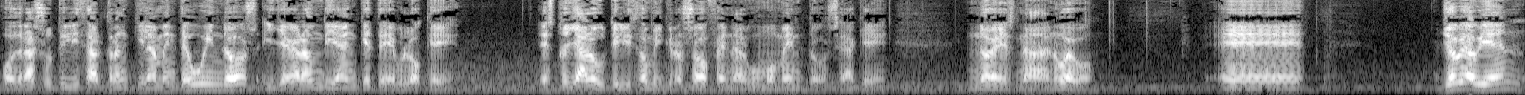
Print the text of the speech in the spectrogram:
podrás utilizar tranquilamente Windows y llegará un día en que te bloquee. Esto ya lo utilizó Microsoft en algún momento, o sea que no es nada nuevo. Eh, yo veo bien,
